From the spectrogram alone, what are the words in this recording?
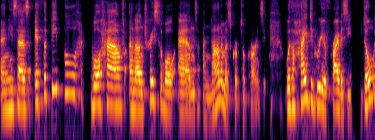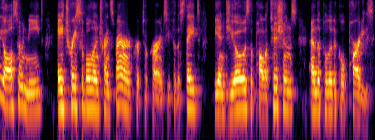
And he says, if the people will have an untraceable and anonymous cryptocurrency with a high degree of privacy, don't we also need a traceable and transparent cryptocurrency for the state, the NGOs, the politicians, and the political parties?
